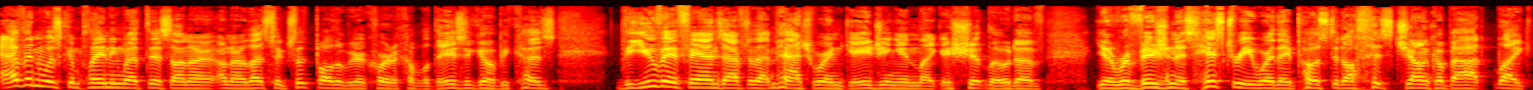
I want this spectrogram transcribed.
Evan was complaining about this on our on our Let's Fix Football that we recorded a couple days ago because the Juve fans after that match were engaging in like a shitload of you know revisionist history where they posted all this junk about like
